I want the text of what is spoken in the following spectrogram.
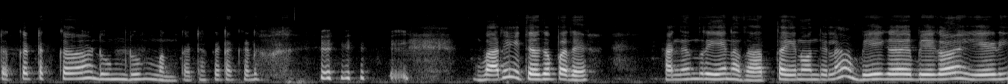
ಟಕ್ಕ ಟಕ್ಕ ಡುಮ್ ಡುಮ್ ಅಂತ ಟಕ್ಕ ಟಕ್ಕ ಡುಮ್ ಭಾರಿ ಐತೆ ಅದೇ. ಹಂಗಂದ್ರೆ ಏನದ, ಅರ್ಥ ಏನು ಅಂದಿಲ್ಲ. ಬೇಗ ಬೇಗ ಹೇಳಿ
